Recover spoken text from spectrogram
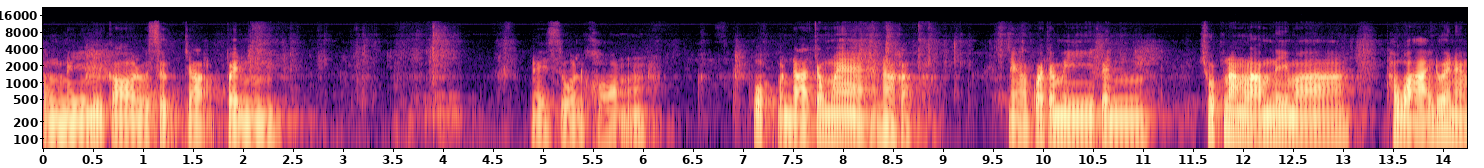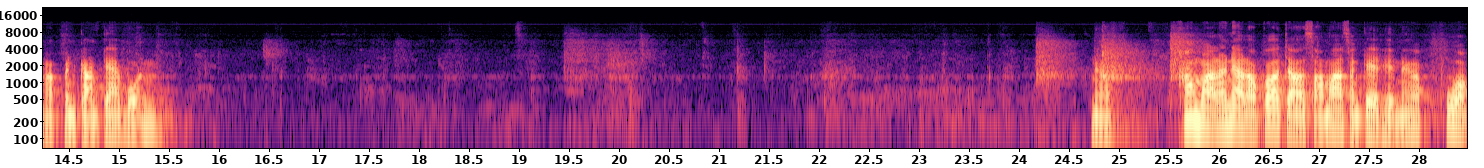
ตรงนี้นี่ก็รู้สึกจะเป็นในส่วนของ พวกบรรดาเจ้าแม่นะครับ เนี่ยครับก็จะมีเป็นชุดนางรำนี่มาถวายด้วยนะครับ เป็นการแก้บนนะครับเข้ามาแล้วเนี่ยเราก็จะสามารถสังเกตเห็นนะครับ พวก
